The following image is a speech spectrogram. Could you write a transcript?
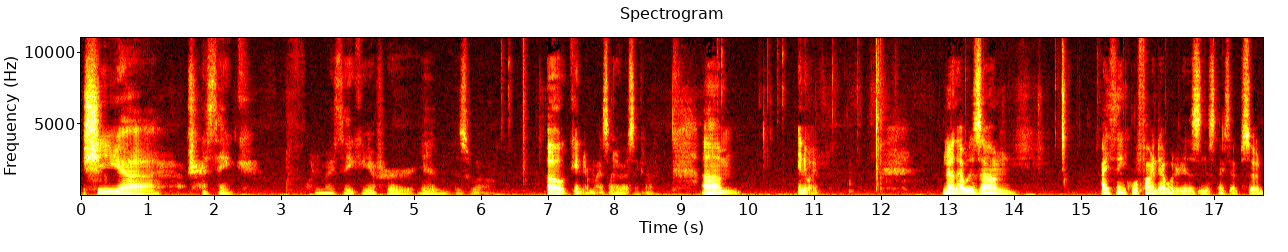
she. uh I'm trying to think. What am I thinking of her in as well? Oh, okay, never mind. It's not who I was thinking of. Um. Anyway, no, that was. Um. I think we'll find out what it is in this next episode.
